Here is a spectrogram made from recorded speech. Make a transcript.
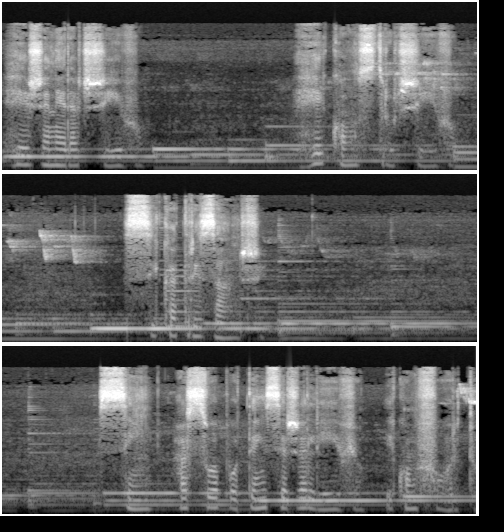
regenerativo, reconstrutivo, cicatrizante. Sim à sua potência de alívio e conforto.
